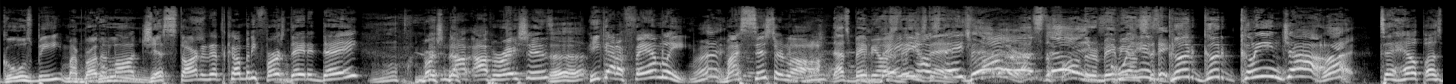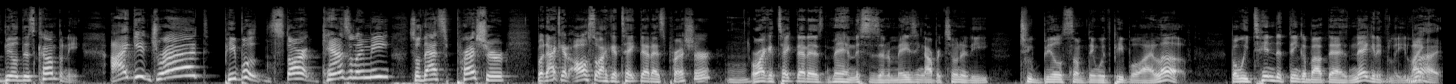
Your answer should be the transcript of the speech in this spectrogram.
Goolsby, my mm-hmm. brother-in-law, just started at the company. First day today. Mm-hmm. Merchandise operations. Uh-huh. He got a family. Right. My sister-in-law. That's baby on Baby stage. on stage Baby father. That's the father of baby Quit on his stage. good, good, clean job. Right. To help us build this company. I get dragged. People start canceling me. So that's pressure. But I could also, I could take that as pressure or I could take that as, man, this is an amazing opportunity to build something with people I love. But we tend to think about that as negatively. Like, Right.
